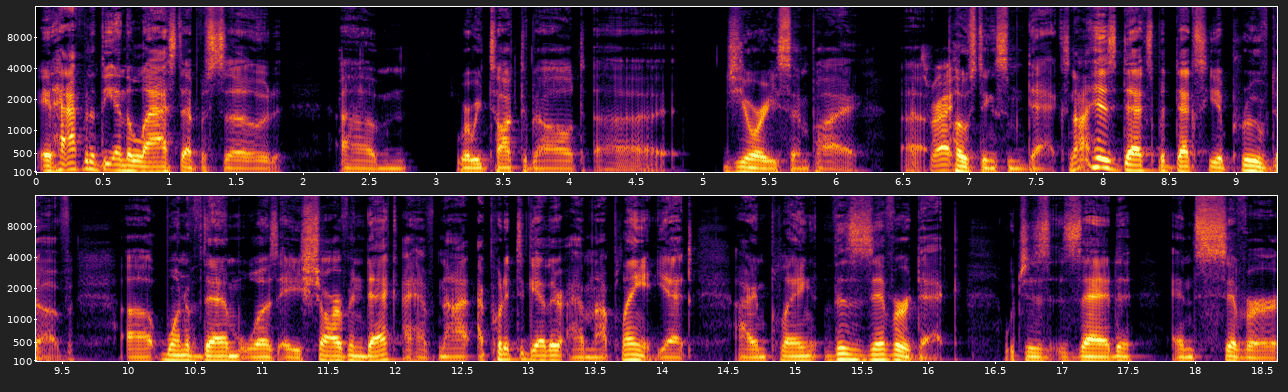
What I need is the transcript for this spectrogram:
It happened at the end of last episode, um, where we talked about uh, Giori Senpai. Uh, right. Posting some decks, not his decks, but decks he approved of. Uh, one of them was a Sharvan deck. I have not. I put it together. I am not playing it yet. I am playing the Ziver deck, which is Zed and Sivir,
